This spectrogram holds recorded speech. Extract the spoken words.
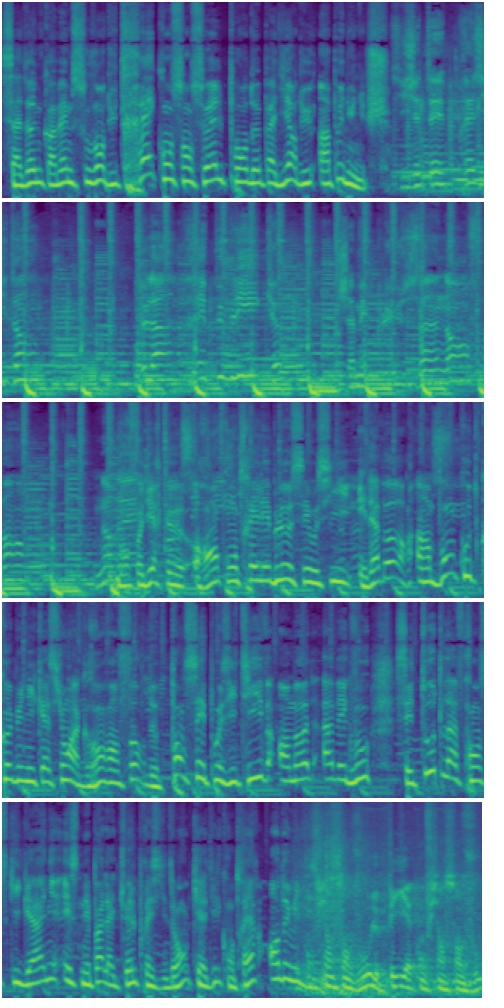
ça donne quand même souvent du très consensuel, pour ne pas dire du un peu nunuche. Si j'étais président de la République, jamais plus un enfant. Bon, faut dire que rencontrer les Bleus, c'est aussi et d'abord un bon coup de communication à grand renfort de pensée positive en mode avec vous, c'est toute la France qui gagne et ce n'est pas l'actuel président qui a dit le contraire en 2018. confiance en vous, le pays a confiance en vous.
